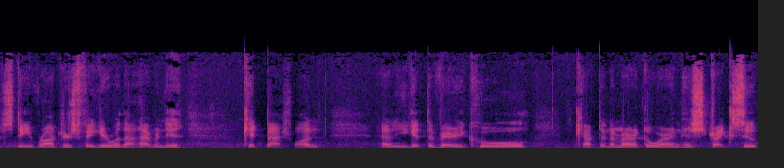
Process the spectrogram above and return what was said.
Steve Rogers figure without having to kit bash one. And you get the very cool Captain America wearing his strike suit,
